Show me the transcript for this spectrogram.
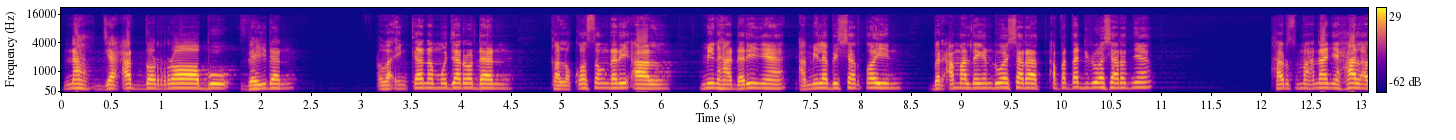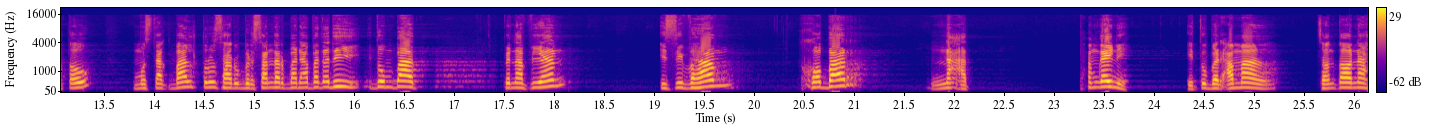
Nah, ja'ad dorrobu zaidan. Wa inkana mujarodan. Kalau kosong dari al, minha darinya, amila bisyartoin. Beramal dengan dua syarat. Apa tadi dua syaratnya? Harus maknanya hal atau mustakbal. Terus harus bersandar pada apa tadi? Itu empat. Penafian, istifham, khobar, naat. Paham gak ini? itu beramal. Contohnya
